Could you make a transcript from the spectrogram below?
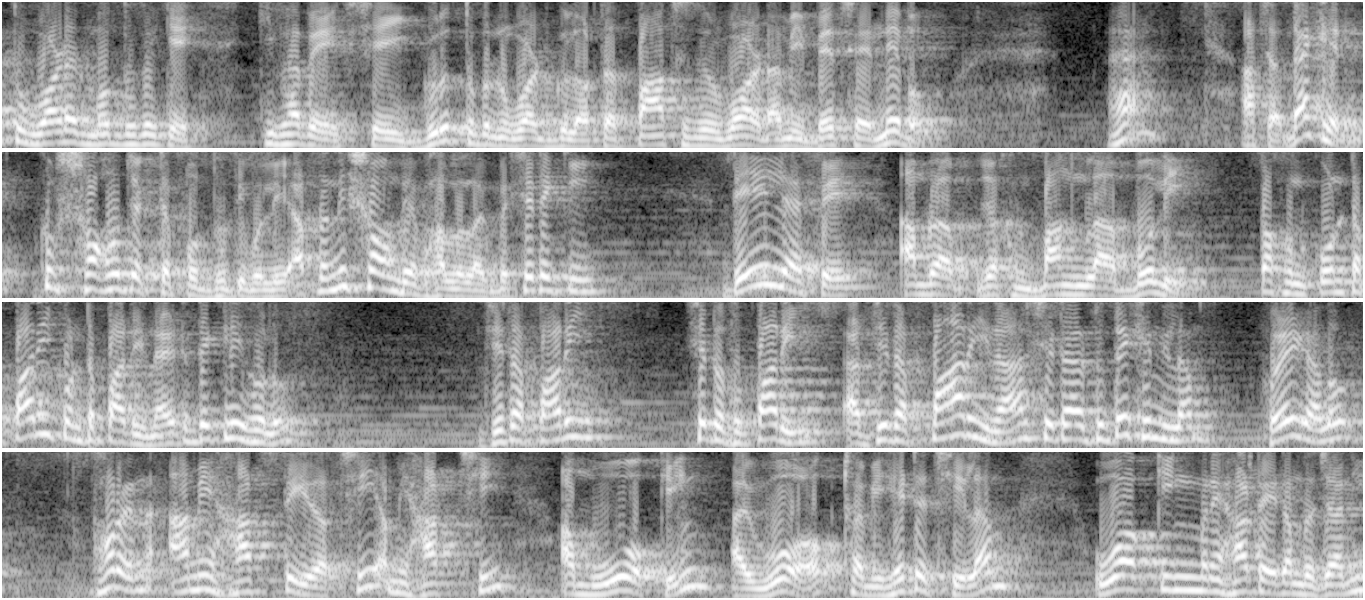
এত ওয়ার্ডের মধ্য থেকে কীভাবে সেই গুরুত্বপূর্ণ ওয়ার্ডগুলো অর্থাৎ পাঁচ হাজার ওয়ার্ড আমি বেছে নেব? হ্যাঁ? আচ্ছা দেখেন, খুব সহজ একটা পদ্ধতি বলি। আপনার নিঃসন্দেহে ভালো লাগবে। সেটা কি? ডেইলি লাইফে আমরা যখন বাংলা বলি, তখন কোনটা পারি কোনটা পারি না, এটা দেখলেই হলো। যেটা পারি সেটা তো পারি, আর যেটা পারি না, সেটা একটু দেখে নিলাম। হয়ে গেল। ধরেন, আমি হাঁটতে যাচ্ছি, আমি হাঁটছি আম ওয়াকিং আই ওয়াকড আমি হেঁটেছিলাম। ওয়াকিং মানে হাঁটা, এটা আমরা জানি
